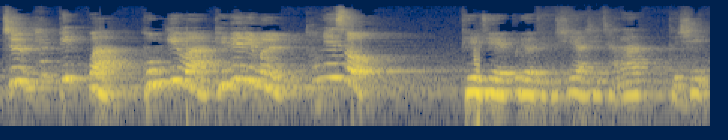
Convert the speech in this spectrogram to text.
즉 햇빛과 공기와 비 내림을 통해서 대지에 뿌려진 씨앗이 자라듯이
